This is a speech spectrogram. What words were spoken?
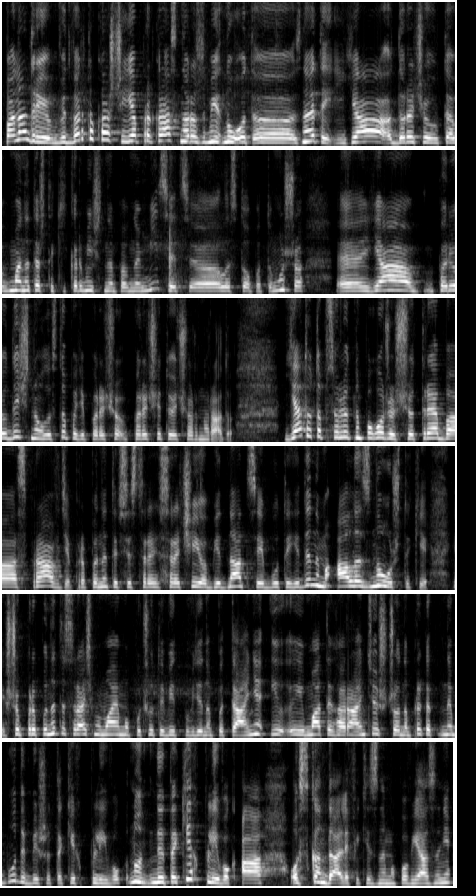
Пане Андрію, відверто кажучи, я прекрасно розумію. Ну, от е, знаєте, я до речі, у те- в мене теж такий кармічний, напевно, місяць е, листопад, тому що е, я періодично у листопаді перечитую Чорну Раду. Я тут абсолютно погоджуюсь, що треба справді припинити всі сра- срачі, об'єднатися і бути єдиними. Але знову ж таки, якщо припинити срач, ми маємо почути відповіді на питання і, і мати гарантію, що, наприклад, не буде більше таких плівок. Ну не таких плівок, а ось скандалів, які з ними пов'язані.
